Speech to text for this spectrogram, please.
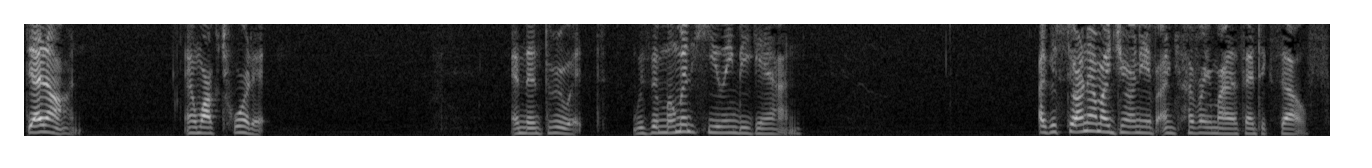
dead on, and walked toward it, and then through it, was the moment healing began I could start on my journey of uncovering my authentic self.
